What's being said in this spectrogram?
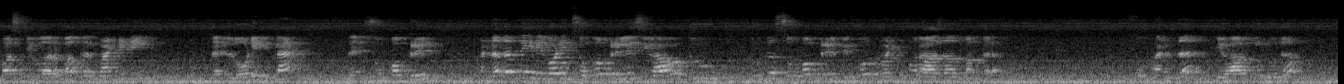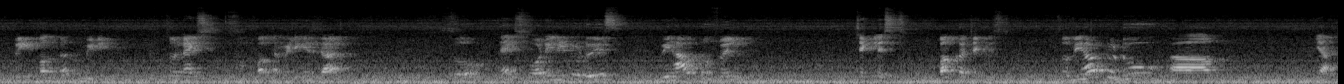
first your bunker quantity, then loading plan, then up drill. Another thing regarding up drill is you have to do the up drill before 24 hours of bunker. So and then you have to do the pre-bunker meeting. So next, so bunker meeting is done. So next what you need to do is we have to fill checklist, bunker checklist. So we have to do, um, yeah.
